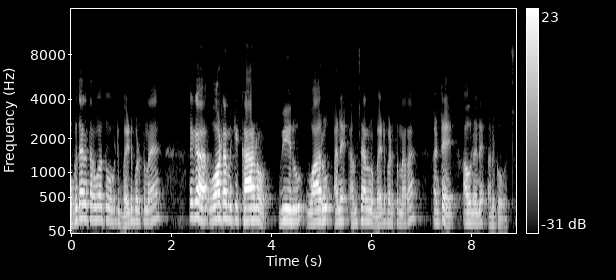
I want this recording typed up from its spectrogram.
ఒకదాని తర్వాత ఒకటి బయటపడుతున్నాయా? ఇక ఓటమికి కారణం వీరు వారు అనే అంశాలను బయటపెడుతున్నారా? అంటే అవుననే అనుకోవచ్చు.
